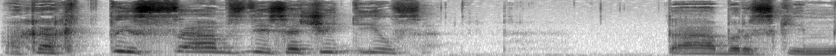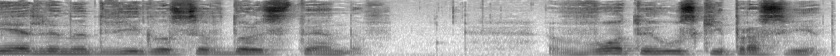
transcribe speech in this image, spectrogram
А как ты сам здесь очутился? Таборский медленно двигался вдоль стендов. Вот и узкий просвет.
